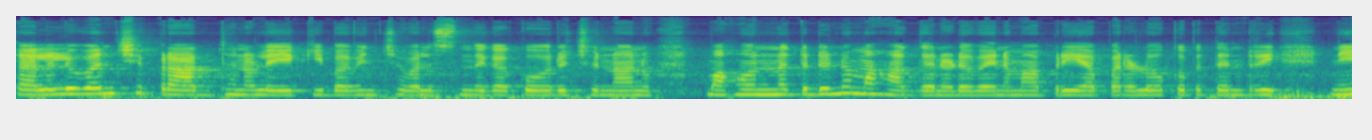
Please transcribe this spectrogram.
తలలు వంచి ప్రార్థనలు ఏకీభవి భావించవలసిందిగా కోరుచున్నాను. మహోన్నతుడును మహాగణుడువైన మా ప్రియ పరలోకపు తండ్రి నీ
